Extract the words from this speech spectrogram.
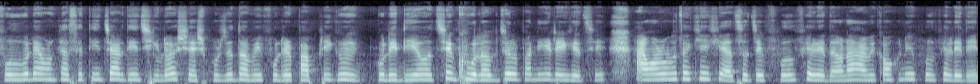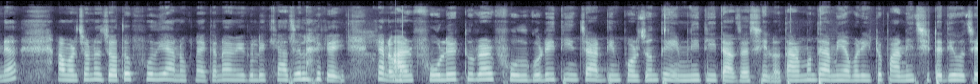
ফুলগুলি আমার কাছে তিন চার দিন ছিল, শেষ পর্যন্ত আমি ফুলের পাপড়িগুলি দিয়ে হচ্ছে গোলাপ জল বানিয়ে রেখেছি। আমার মতো কে কে আছে যে ফুল ফেলে দাও না? আমি কখনোই ফুল ফেলে দিই না। আমার জন্য যত ফুলই আনুক না কেন, আমি এগুলি কাজে লাগাই। কেন? আর ফুলের তুড়ার ফুলগুলি তিন চার দিন পর্যন্ত এমনিতেই তাজা ছিল। তার মধ্যে আমি আবার একটু পানি ছিটা দিয়ে হচ্ছে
